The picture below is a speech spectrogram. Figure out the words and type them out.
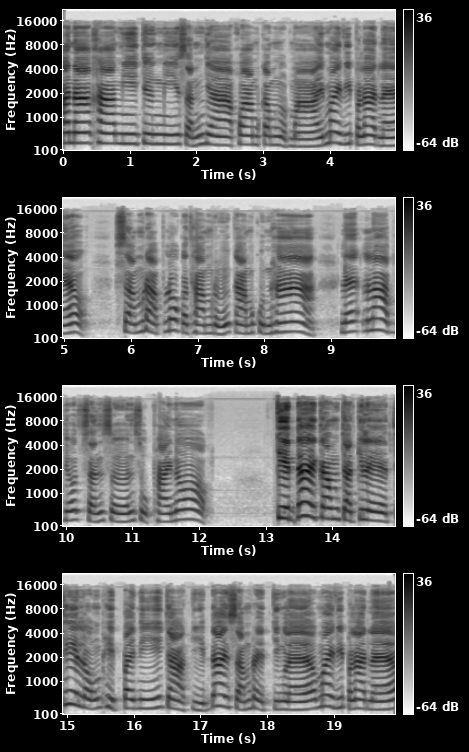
อนาคามีจึงมีสัญญาความกำหนดหมายไม่วิปลาสแล้วสำหรับโลกธรรมหรือกามคุณห้า และลาบยศสรรเสริญสุขภายนอก จิตได้กำจัดกิเลสที่หลงผิดไปนี้จากจิตได้สำเร็จจริงแล้วไม่วิปลาสแล้ว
